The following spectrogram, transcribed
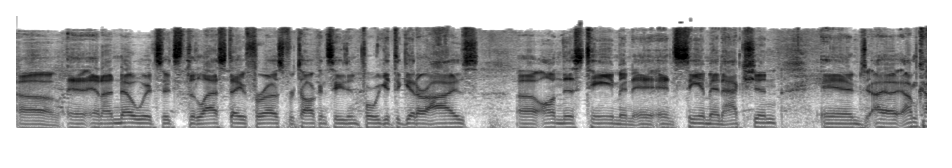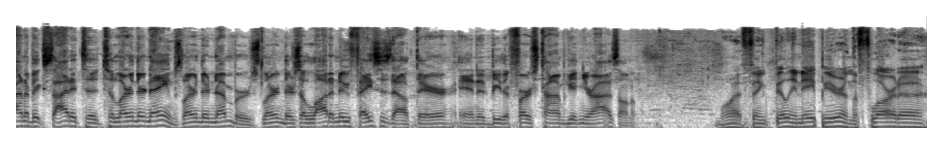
uh, and, and I know it's it's the last day for us for talking season before we get to get our eyes uh, on this team and, and, and see them in action. And I, I'm kind of excited to, to learn their names, learn their numbers, learn. There's a lot of new faces out there, and it'd be the first time getting your eyes on them. Well, I think Billy Napier and the Florida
